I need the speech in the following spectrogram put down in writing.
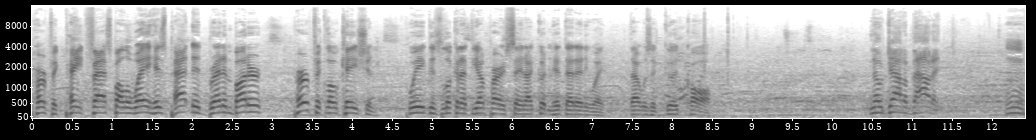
Perfect paint fastball away. His patented bread and butter. Perfect location. Puig is looking at the umpire saying, I couldn't hit that anyway. That was a good call. No doubt about it. Mm.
